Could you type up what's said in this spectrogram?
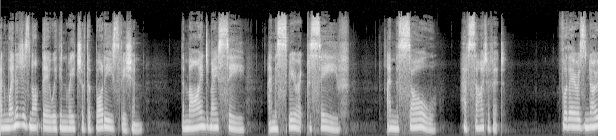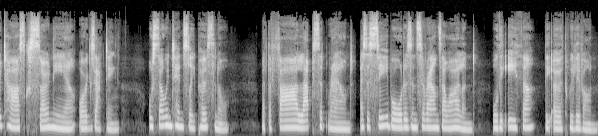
And when it is not there within reach of the body's vision, the mind may see and the spirit perceive, and the soul have sight of it. For there is no task so near or exacting or so intensely personal, but the far laps it round as the sea borders and surrounds our island or the ether, the earth we live on.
